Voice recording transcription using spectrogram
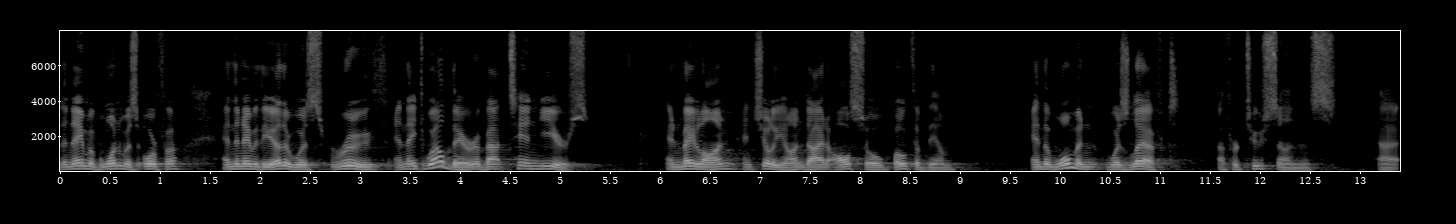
The name of one was Orpah, and the name of the other was Ruth, and they dwelled there about ten years. And Mahlon and Chilion died also, both of them, and the woman was left of her two sons, uh,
